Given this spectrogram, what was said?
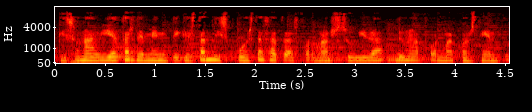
que son abiertas de mente y que están dispuestas a transformar su vida de una forma consciente.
